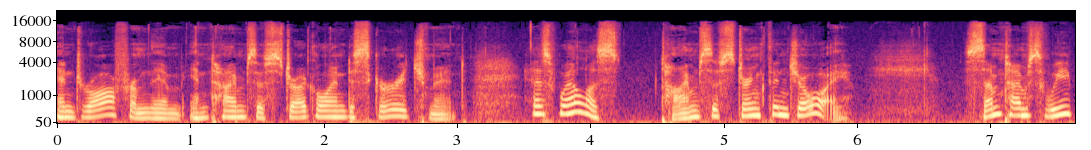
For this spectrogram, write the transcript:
and draw from them in times of struggle and discouragement, as well as times of strength and joy. Sometimes we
